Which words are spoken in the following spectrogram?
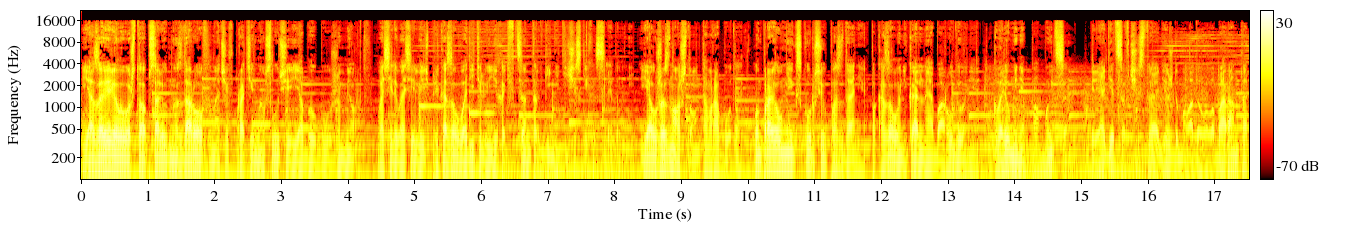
Я заверил его, что абсолютно здоров, иначе в противном случае я был бы уже мертв. Василий Васильевич приказал водителю ехать в Центр генетических исследований. Я уже знал, что он там работает. Он провел мне экскурсию по зданию, показал уникальное оборудование, уговорил меня помыться, переодеться в чистую одежду молодого лаборанта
